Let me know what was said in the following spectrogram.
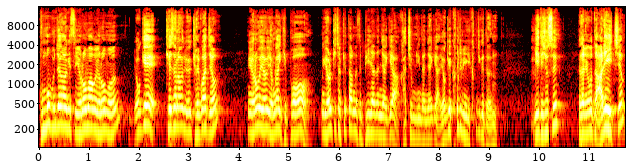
분모 분쟁하겠어 요놈하고 요놈은 요게 계산하고 여기 결과죠? 요놈은 여기 연관이 깊어. 이렇게 적겠다는 것은 비례하는 이야기야? 같이 움직인다는 이야기야? 여기 커지면 이게 커지거든. 이해되셨어요? 그 다음에 이것도 아래에 있죠?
